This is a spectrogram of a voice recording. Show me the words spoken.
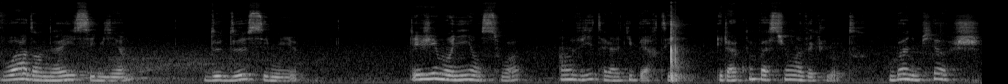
Voir d'un œil, c'est bien, de deux, c'est mieux. L'hégémonie en soi invite à la liberté et la compassion avec l'autre. Bonne pioche!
